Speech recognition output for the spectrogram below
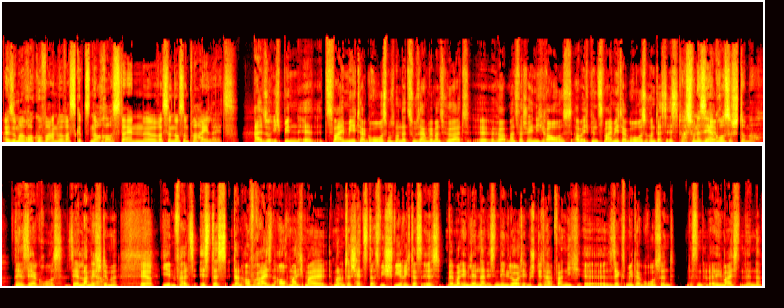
Also Marokko waren wir. Was gibt's noch aus deinen, äh, was sind noch so ein paar Highlights? Also ich bin äh, zwei Meter groß, muss man dazu sagen. Wenn man es hört, äh, hört man es wahrscheinlich nicht raus, aber ich bin zwei Meter groß und das ist. Du hast schon eine sehr ähm, große Stimme. Äh, sehr groß, sehr lange Ja. Stimme. Ja. Jedenfalls ist das dann auf Reisen auch manchmal, man unterschätzt das, wie schwierig das ist, wenn man in Ländern ist, in denen die Leute im Schnitt einfach nicht äh, sechs Meter groß sind. Das sind leider die meisten Länder.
